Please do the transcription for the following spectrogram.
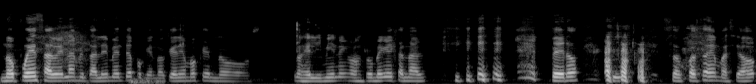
no pueden saber lamentablemente porque no queremos que nos nos eliminen, nos rompen el canal. Pero son cosas demasiado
